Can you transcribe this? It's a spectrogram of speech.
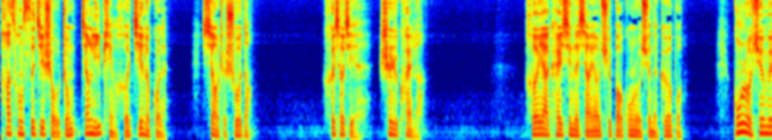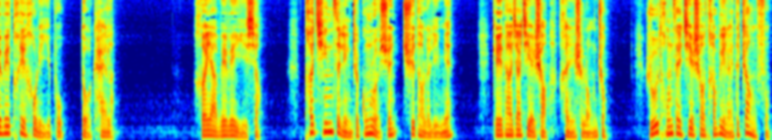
他从司机手中将礼品盒接了过来，笑着说道：“何小姐生日快乐。”何亚开心的想要去抱龚若轩的胳膊，龚若轩微微退后了一步，躲开了。何亚微微一笑，她亲自领着龚若轩去到了里面，给大家介绍很是隆重，如同在介绍她未来的丈夫。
